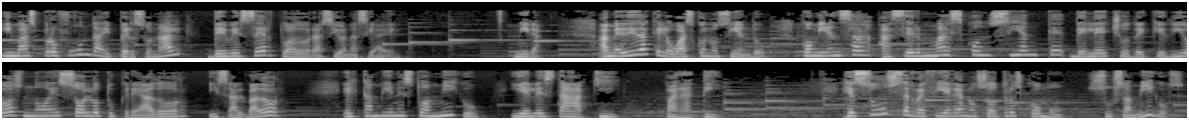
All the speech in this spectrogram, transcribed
y más profunda y personal debe ser tu adoración hacia Él. Mira, a medida que lo vas conociendo, comienza a ser más consciente del hecho de que Dios no es solo tu creador y salvador, Él también es tu amigo y Él está aquí para ti. Jesús se refiere a nosotros como sus amigos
